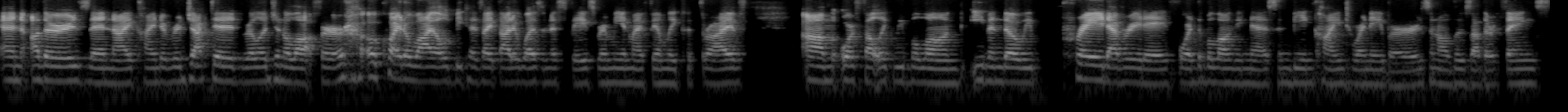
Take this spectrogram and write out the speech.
and others. And I kind of rejected religion a lot for oh, quite a while because I thought it wasn't a space where me and my family could thrive um, or felt like we belonged, even though we prayed every day for the belongingness and being kind to our neighbors and all those other things.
